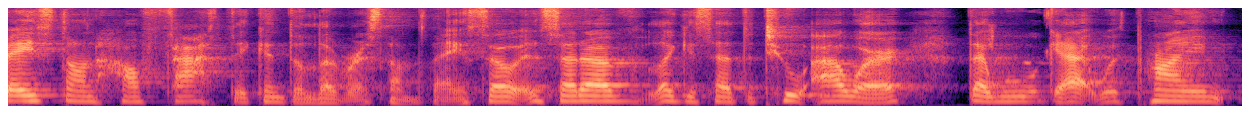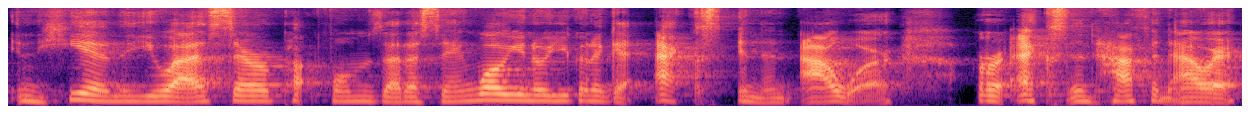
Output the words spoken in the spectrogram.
based on how fast they can deliver something. So instead of, like you said, the two hour that we will get with Prime in here in the US, there are platforms that are saying, well, you know, you're going to get X in an hour or X in half an hour.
